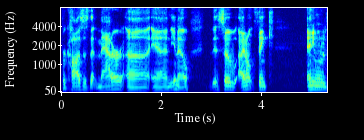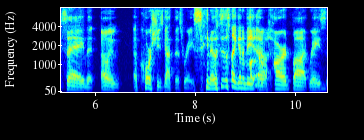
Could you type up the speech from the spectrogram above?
for causes that matter. Uh, and you know, so I don't think anyone would say that. Oh, of course she's got this race. You know, this is like going to be oh, a hard fought race,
